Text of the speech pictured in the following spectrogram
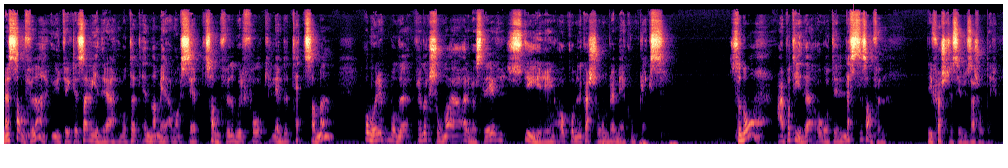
Men samfunnet utviklet seg videre mot et enda mer avansert samfunn hvor folk levde tett sammen, og hvor både produksjon av arbeidsliv, styring og kommunikasjon ble mer kompleks. Så nå er det på tide å gå til neste samfunn de første sivilisasjoner.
